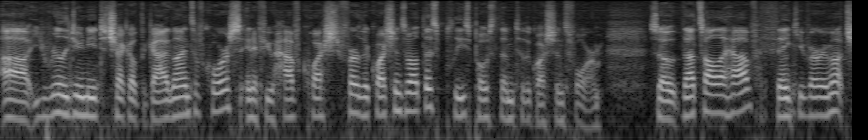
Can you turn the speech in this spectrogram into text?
Uh, you really do need to check out the guidelines, of course, and if you have question, further questions about this, please post them to the questions forum. So that's all I have. Thank you very much.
